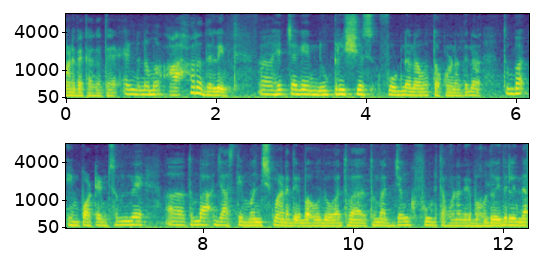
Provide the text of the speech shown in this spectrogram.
ಮಾಡಬೇಕಾಗತ್ತೆ. ಆ್ಯಂಡ್ ನಮ್ಮ ಆಹಾರದಲ್ಲಿ ಹೆಚ್ಚಾಗಿ ನ್ಯೂಟ್ರಿಷಿಯಸ್ ಫುಡ್ನ ನಾವು ತೊಗೊಳೋದನ್ನು ತುಂಬ ಇಂಪಾರ್ಟೆಂಟ್ ಸುಮ್ಮನೆ ತುಂಬ ಜಾಸ್ತಿ ಮಂಚ್ ಮಾಡೋದಿರಬಹುದು ಅಥವಾ ತುಂಬ ಜಂಕ್ ಫುಡ್ ತೊಗೊಳೋದಿರಬಹುದು ಇದರಿಂದ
